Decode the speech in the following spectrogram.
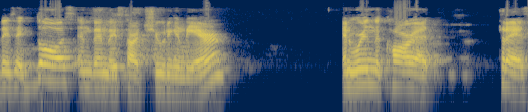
they say dos, and then they start shooting in the air, and we're in the car at tres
